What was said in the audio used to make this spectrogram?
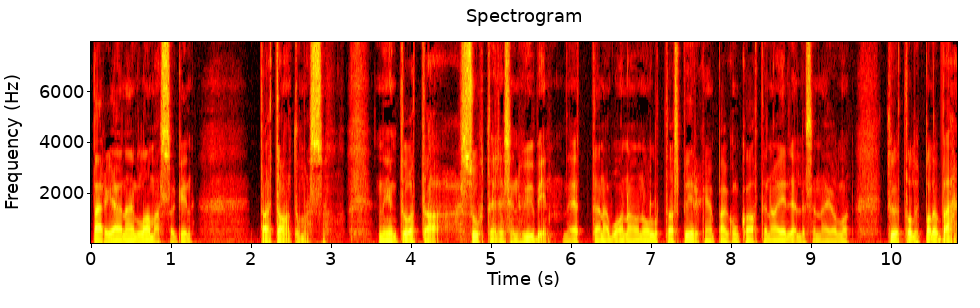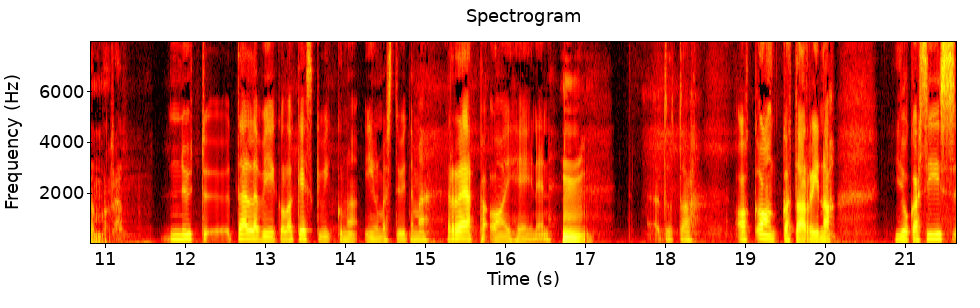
pärjää näin lamassakin tai taantumassa niin tuota, suhteellisen hyvin. Et tänä vuonna on ollut taas virkeämpää kuin kahtena edellisenä, jolloin työt oli paljon vähemmän nyt tällä viikolla keskiviikkona ilmestyi tämä rap-aiheinen hmm. tota, ankkatarina, joka siis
